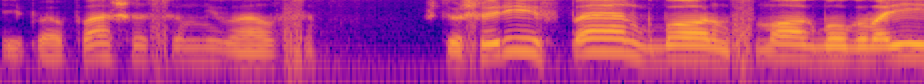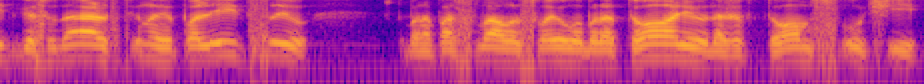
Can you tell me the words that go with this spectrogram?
И папаша сомневался, что шериф Пэнгборн смог бы уговорить государственную полицию — чтобы она послала свою лабораторию, даже в том случае,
